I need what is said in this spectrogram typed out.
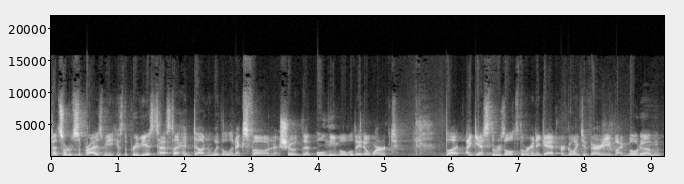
That sort of surprised me because the previous test I had done with a Linux phone showed that only mobile data worked but I guess the results that we're gonna get are going to vary by modem,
